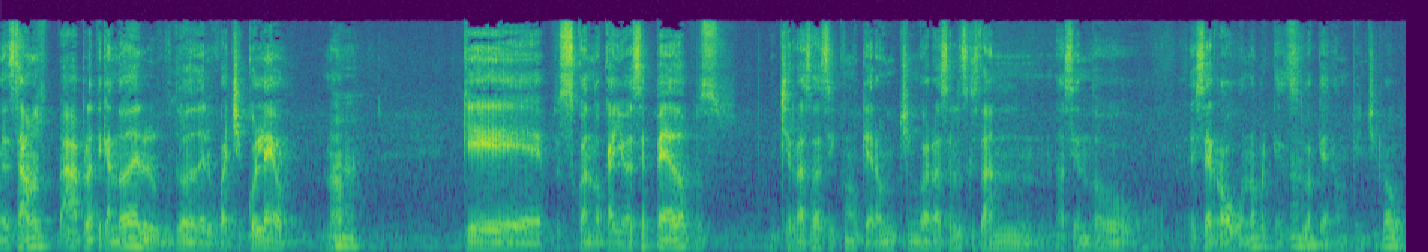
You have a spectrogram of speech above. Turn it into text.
Estábamos ah, platicando del, lo del guachicoleo, ¿no? Ajá. que pues cuando cayó ese pedo, pues pinche raza así como que era un chingo de raza los que estaban haciendo ese robo, ¿no? Porque eso es lo que era un pinche robo.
